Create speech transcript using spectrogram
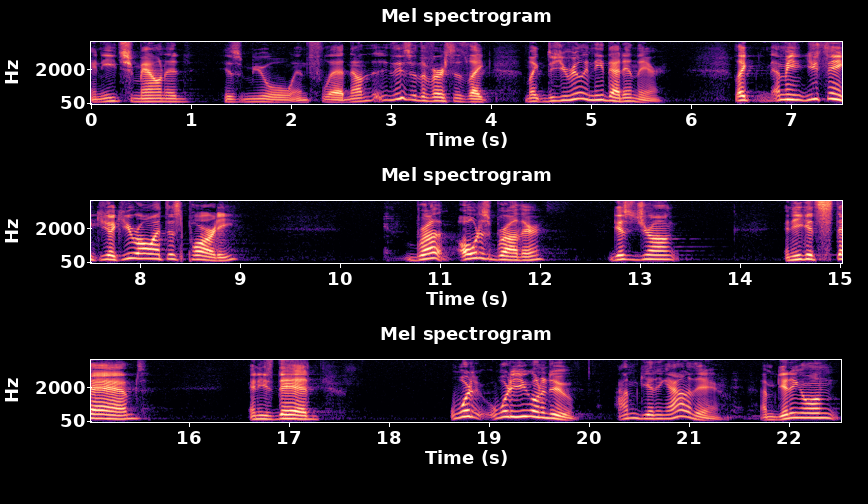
and each mounted his mule and fled. Now, these are the verses like, like, do you really need that in there? Like, I mean, you think, like, you're all at this party, bro- oldest brother gets drunk and he gets stabbed and he's dead, what, what are you going to do? I'm getting out of there. I'm getting on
